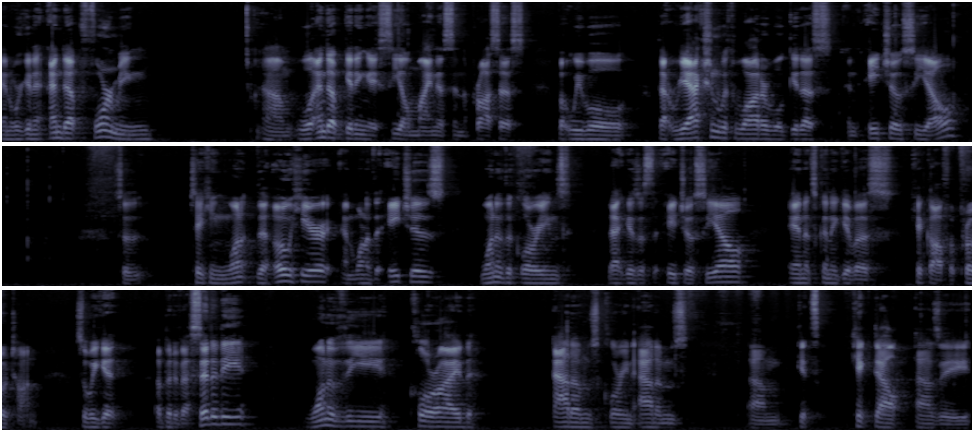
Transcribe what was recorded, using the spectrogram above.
and we're going to end up forming, um, we'll end up getting a Cl minus in the process, but we will, that reaction with water will get us an HOCl. So taking one the O here and one of the H's, one of the chlorines, that gives us the HOCl, and it's going to give us kick off a proton. So we get a bit of acidity. One of the chloride atoms, chlorine atoms, um, gets kicked out as a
